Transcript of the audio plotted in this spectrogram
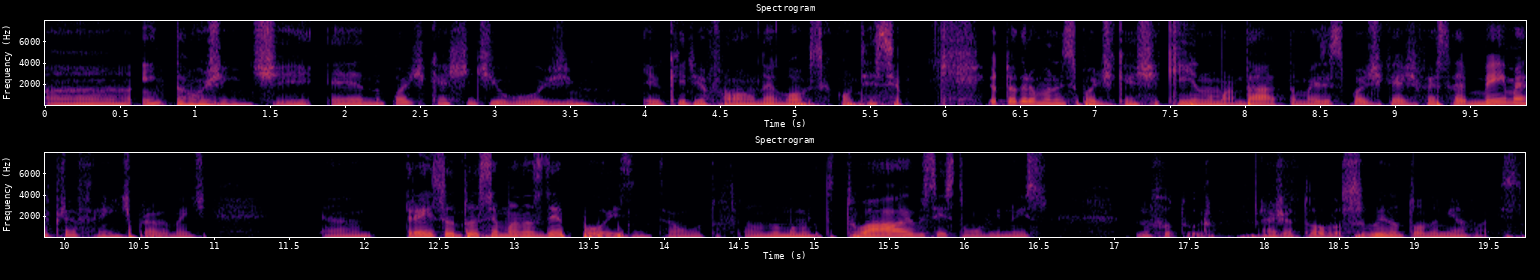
Uh, então, gente, é, no podcast de hoje eu queria falar um negócio que aconteceu. Eu tô gravando esse podcast aqui numa data, mas esse podcast vai sair bem mais pra frente. Provavelmente uh, três ou duas semanas depois. Então eu tô falando no momento atual e vocês estão ouvindo isso no futuro. Eu já tô subindo o tom da minha voz.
